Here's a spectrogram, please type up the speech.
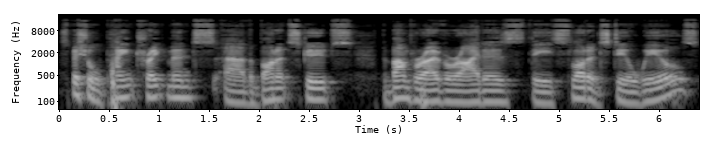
special paint treatments, uh, the bonnet scoops, the bumper overriders, the slotted steel wheels,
